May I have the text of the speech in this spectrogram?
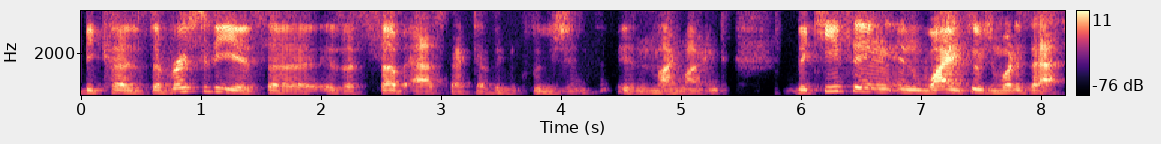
because diversity is a, is a sub aspect of inclusion in my mind. The key thing in why inclusion, what is that?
